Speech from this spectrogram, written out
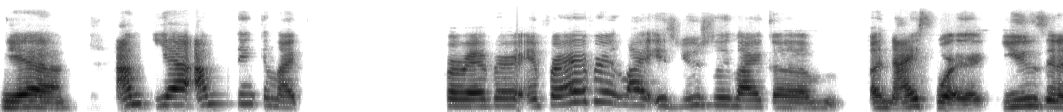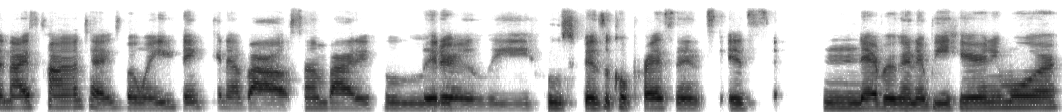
Yeah. I'm yeah, I'm thinking like forever. And forever like is usually like um a nice word used in a nice context. But when you're thinking about somebody who literally whose physical presence is never gonna be here anymore,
